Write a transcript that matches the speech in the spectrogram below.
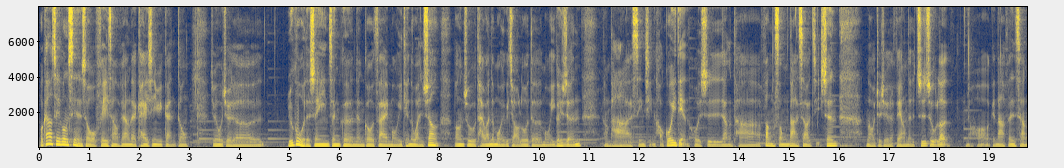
我看到这封信的时候，我非常非常的开心与感动，就是我觉得。如果我的声音真的能够在某一天的晚上帮助台湾的某一个角落的某一个人，让他心情好过一点，或是让他放松大笑几声，那我就觉得非常的知足了。然后跟大家分享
